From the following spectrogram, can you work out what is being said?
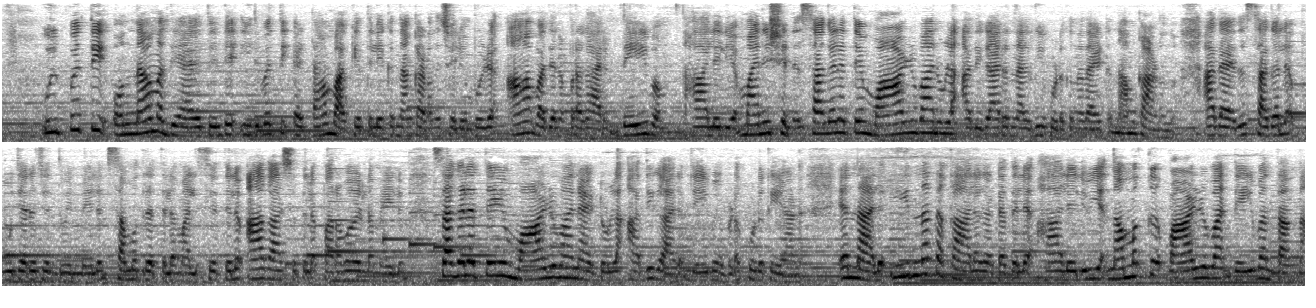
ഉൽപ്പത്തി ഒന്നാം അധ്യായത്തിന്റെ ഇരുപത്തി എട്ടാം വാക്യത്തിലേക്ക് നാം കടന്നു ചെല്ലുമ്പോൾ ആ വചനപ്രകാരം ദൈവം ഹാലലിയ മനുഷ്യന് സകലത്തെ വാഴുവാനുള്ള അധികാരം നൽകി കൊടുക്കുന്നതായിട്ട് നാം കാണുന്നു. അതായത് സകല ഭൂചര ജന്തുവിന്മേലും സമുദ്രത്തിലെ മത്സ്യത്തിലും ആകാശത്തിലെ പറവകളുടെ മേലും സകലത്തെയും വാഴുവാനായിട്ടുള്ള അധികാരം ദൈവം ഇവിടെ കൊടുക്കുകയാണ്. എന്നാൽ ഇന്നത്തെ കാലഘട്ടത്തിൽ ഹാലലിയ നമുക്ക് വാഴുവാൻ ദൈവം തന്ന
